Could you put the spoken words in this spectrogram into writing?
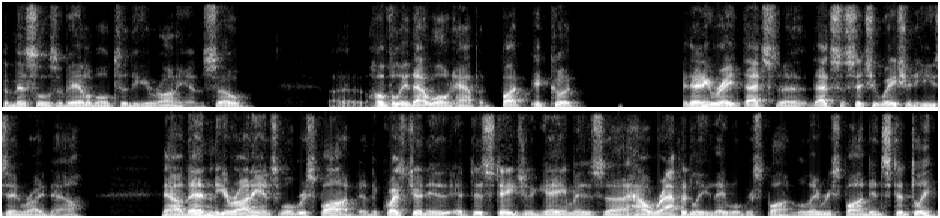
the missiles available to the Iranians. So uh, hopefully that won't happen, but it could. At any rate, that's the that's the situation he's in right now. Now, then the Iranians will respond, and the question is, at this stage of the game is uh, how rapidly they will respond. Will they respond instantly?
